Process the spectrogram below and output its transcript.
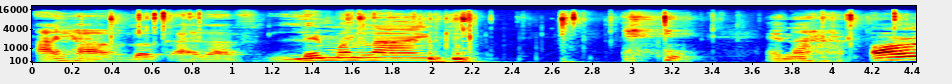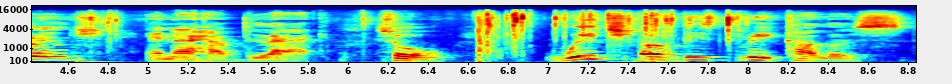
I have, look, I have lemon lime, and I have orange, and I have black. So, which of these three colors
